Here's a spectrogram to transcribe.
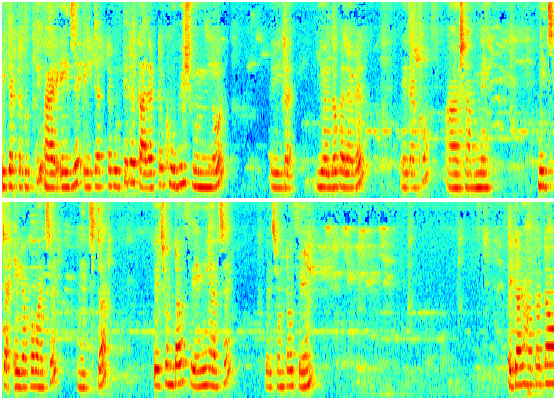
এইটা একটা কুর্তি, আর এই যে এইটা একটা কুর্তি, এটার কালারটা খুবই সুন্দর। এইটা ইয়েলো কালারের এই দেখো, আর সামনে নিচটা এইরকম আছে, নিচটা। পেছনটাও সেমই আছে, পেছনটাও সেম এটার হাতাটাও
